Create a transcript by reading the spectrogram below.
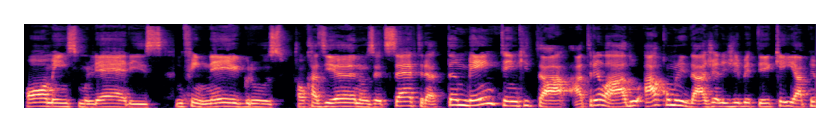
homens, mulheres, enfim, negros, caucasianos, etc., também tem que estar tá atrelado à comunidade LGBTQIAP+.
